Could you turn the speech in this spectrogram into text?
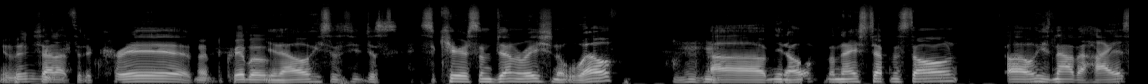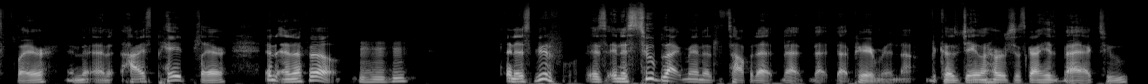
You feel me? Shout out to the crib. The cribbo. You know, he says he just secured some generational wealth. Mhm. Um, you know, a nice stepping stone. Uh, he's now the highest player and the and highest paid player in the NFL, Mhm. and it's beautiful. It's and it's two black men at the top of that that that that pyramid now because Jalen Hurts just got his bag too,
